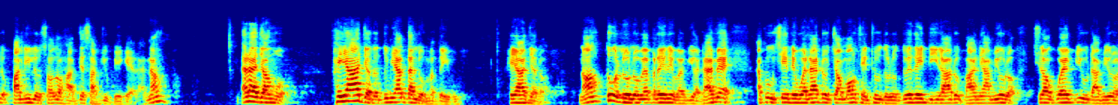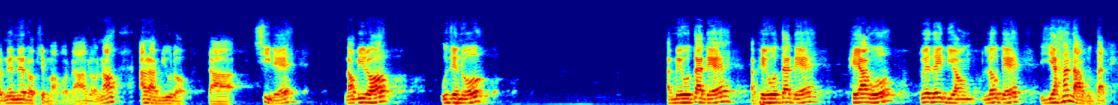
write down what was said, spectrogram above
လို့ပါဠိလိုစောစောဟာသစ္စာပြုပေးခဲ့တာနော်အဲ့ဒါကြောင့်မို့ဖယားကြတော့သူများတတ်လို့မသိဘူးဖယားကြတော့နော်သူ့လိုလိုပဲပြိဋိဘံပြုတာဒါပေမဲ့အခုရှင်ဒေဝရတ်တို့ကြောင်မောင်းဆင်ထုသလိုသွေးသိမ့်တီတာတို့ဘာညာမျိုးတော့ခြေတော့ကွဲပြူတာမျိုးတော့နည်းနည်းတော့ဖြစ်မှာပေါ့ဒါကတော့နော်အဲ့ဒါမျိုးတော့ဒါရှိတယ် နောက်ပြီးတော့ဦးဇင်းတို့အမေကိုတတ်တယ်အဖေကိုတတ်တယ်ဖះကိုသွေးသိမ့်တီအောင်လုပ်တယ်ယဟန္တာကိုတတ်တယ်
